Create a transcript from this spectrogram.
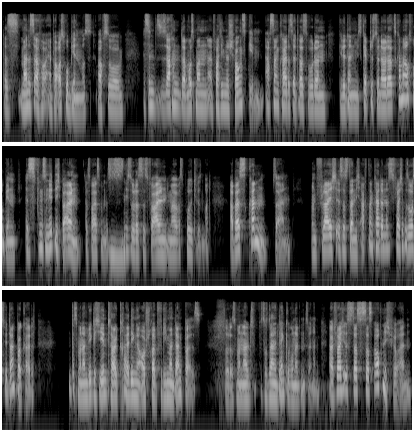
dass man es einfach, einfach ausprobieren muss. Auch so, es sind Sachen, da muss man einfach dem eine Chance geben. Achtsamkeit ist etwas, wo dann viele dann skeptisch sind, aber das kann man ausprobieren. Es funktioniert nicht bei allen, das weiß man. Es ist Mhm. nicht so, dass es für allen immer was Positives macht. Aber es kann sein. Und vielleicht ist es dann nicht Achtsamkeit, dann ist es vielleicht aber sowas wie Dankbarkeit. Dass man dann wirklich jeden Tag drei Dinge aufschreibt, für die man dankbar ist. So, dass man halt so seine Denkgewohnheiten zu ändern. Aber vielleicht ist das, das auch nicht für einen.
